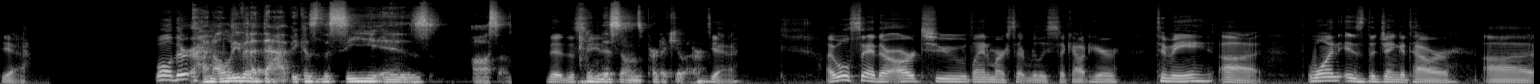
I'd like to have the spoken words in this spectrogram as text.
Yeah. Well, there And I'll leave it at that because the sea is awesome. the the in this zone's particular. Yeah. I will say there are two landmarks that really stick out here to me. Uh, one is the Jenga Tower, uh,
